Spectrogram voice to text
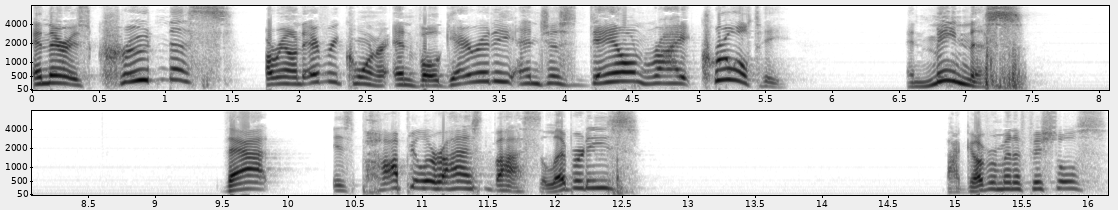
And there is crudeness around every corner, and vulgarity, and just downright cruelty and meanness. That is popularized by celebrities, by government officials,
